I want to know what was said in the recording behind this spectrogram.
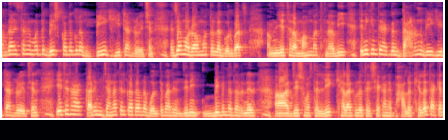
আফগানিস্তানের মধ্যে বেশ কতগুলো বিগ হিটার রয়েছেন। যেমন রহমতুল্লাহ গুরবাজ এছাড়া মোহাম্মদ নবী, তিনি কিন্তু একজন দারুণ বিগ হিটার রয়েছেন। এছাড়া করিম জানাতের কথা আমরা বলতে পারেন, যিনি বিভিন্ন ধরনের যে সমস্ত লিগ খেলাগুলোতে সেখানে ভালো খেলে থাকেন,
